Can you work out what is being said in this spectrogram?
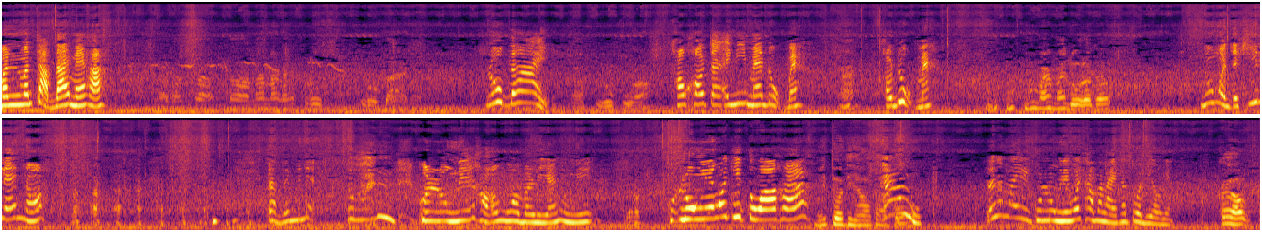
มันมันจับได้ไหมคะถ้านั่นนะครับรูปรูปได้ครับรูปได้ครับรูปหัวเขาเขาจะไอ้นี่ไหมดุไหมฮะเขาดุไหมไม่ไม่ดูแล้วครับนูเหมือนจะขี้เล่นเนาะจับได้ไหมเนี่ยทุก คนคุณลุงนี่เขาเอางัวมาเลี้ยงตรงนี้ครับคุณลุงเลี้ยงไว้กี่ตัวคะมีตัวเดียวครับผอ้าวมแล้วทำไมคุณลุงเลี้ยงไว้ทำอะไรคะตัวเดียวเนี่ย ก็ไป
